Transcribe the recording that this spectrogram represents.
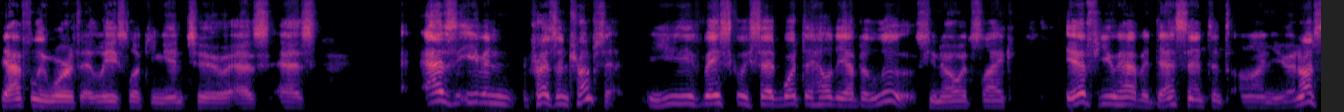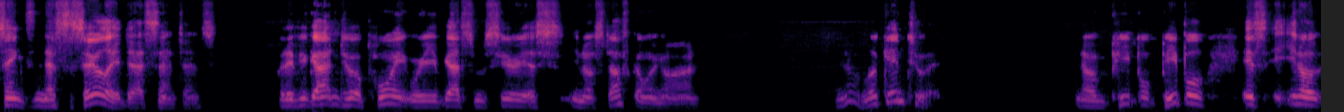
definitely worth at least looking into as as as even President Trump said. He basically said, "What the hell do you have to lose?" You know, it's like if you have a death sentence on you. I'm not saying necessarily a death sentence, but if you've gotten to a point where you've got some serious, you know, stuff going on, you know, look into it. You know, people, people, it's, you know,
